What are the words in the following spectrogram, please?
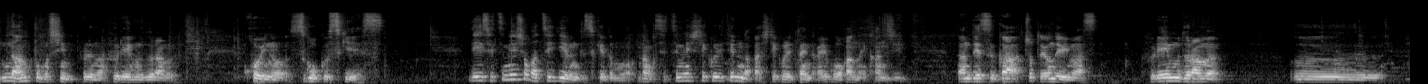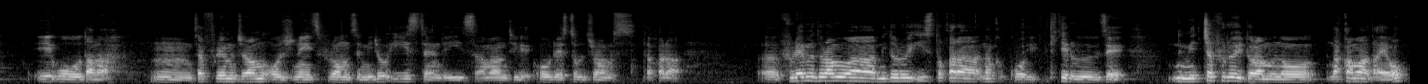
なんともシンプルなフレームドラム。こういうのすごく好きです。で、説明書がついているんですけれども、なんか説明してくれているんだかしてくれてないんだかよくわからない感じなんですが、ちょっと読んでみます。フレームドラム。うー英語だな。うん、the frame drum originates from the Middle East and is among the oldest of drums. だから、フレームドラムはミドルイーストからなんかこう来てるぜ。めっちゃ古いドラムの仲間だよ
